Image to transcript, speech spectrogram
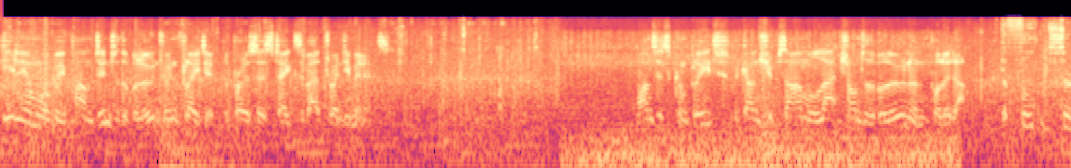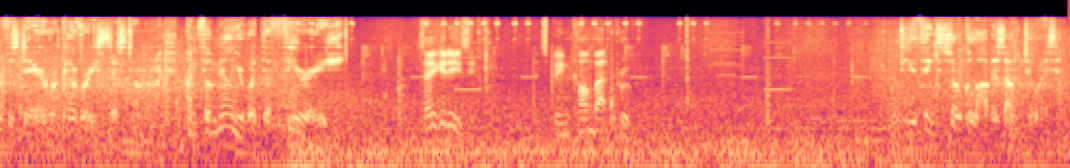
Helium will be pumped into the balloon to inflate it. The process takes about 20 minutes. Once it's complete, the gunship's arm will latch onto the balloon and pull it up. The Fulton surface-to-air recovery system. I'm familiar with the theory. Take it easy. It's been combat proven. Do you think Sokolov is up to it?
